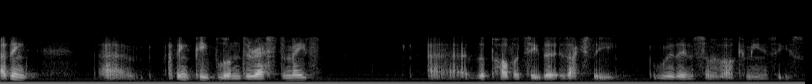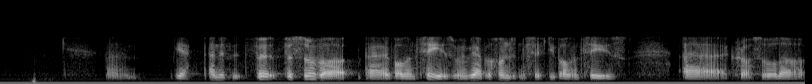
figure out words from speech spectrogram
I think uh, I think people underestimate uh, the poverty that is actually within some of our communities. Um, yeah, and for for some of our uh, volunteers, when we have 150 volunteers uh, across all our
